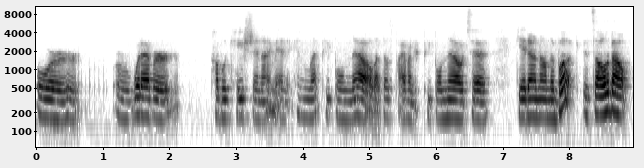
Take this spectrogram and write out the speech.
or or whatever publication I'm in. It can let people know, let those 500 people know to get in on the book. It's all about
